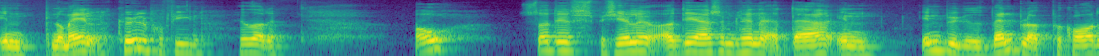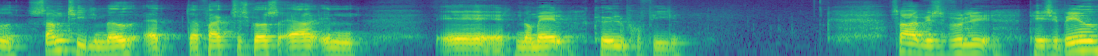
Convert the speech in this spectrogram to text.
en normal køleprofil, hedder det. Og så det specielle, og det er simpelthen, at der er en indbygget vandblok på kortet, samtidig med, at der faktisk også er en øh, normal køleprofil. Så har vi selvfølgelig PCB'et,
